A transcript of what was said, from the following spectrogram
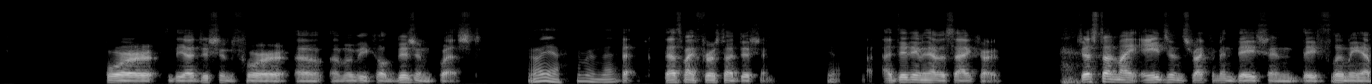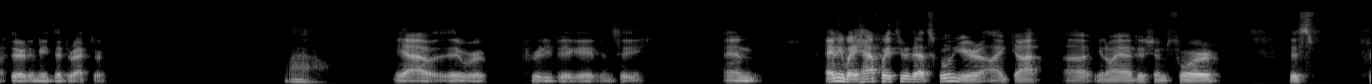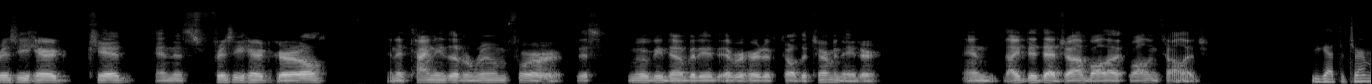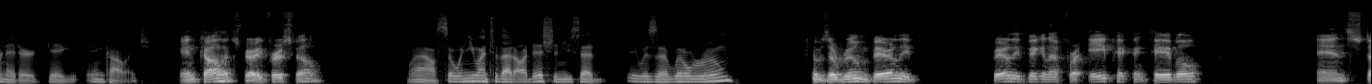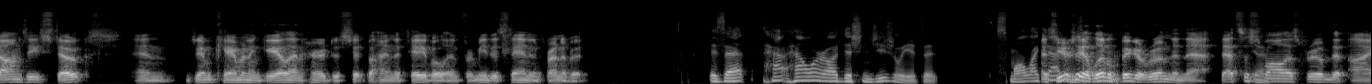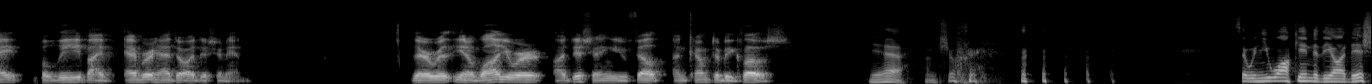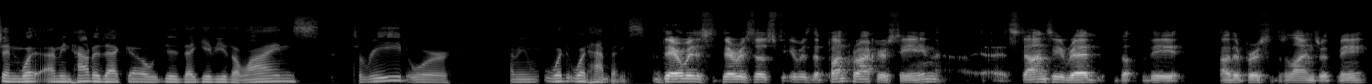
for the audition for a, a movie called Vision Quest. Oh, yeah. I remember that. that. That's my first audition. Yeah. I didn't even have a SAG card. Just on my agent's recommendation, they flew me up there to meet the director. Wow. Yeah, they were pretty big agency. And anyway, halfway through that school year, I got, uh, you know, I auditioned for this frizzy haired kid and this frizzy haired girl in a tiny little room for this movie nobody had ever heard of called The Terminator. And I did that job while I, while in college. You got the Terminator gig in college. In college, very first film. Wow. So when you went to that audition, you said it was a little room? It was a room barely barely big enough for a picnic table. And Stanzi Stokes and Jim Cameron and Gale Anne Hurd to sit behind the table and for me to stand in front of it. Is that how, how are auditions usually? Is it small like it's that? It's usually a little bigger room than that. That's the yeah. smallest room that I believe I've ever had to audition in. There was, you know, while you were auditioning, you felt uncomfortably close. Yeah, I'm sure. So when you walk into the audition, what I mean, how did that go? Did they give you the lines to read, or I mean, what what happens? There was there was those. It was the punk rocker scene. Uh, Stanzi read the, the other person's lines with me,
